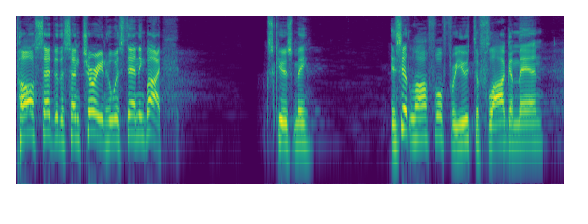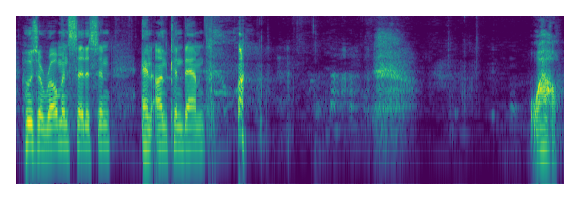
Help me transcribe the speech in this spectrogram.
Paul said to the centurion who was standing by, Excuse me, is it lawful for you to flog a man who's a Roman citizen and uncondemned? wow.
